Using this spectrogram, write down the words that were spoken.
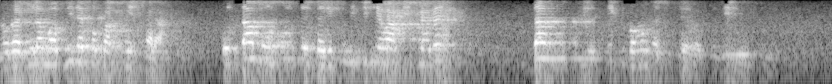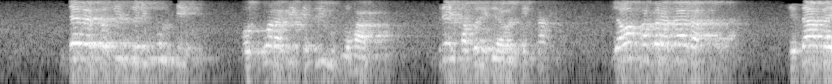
نو رجل مفرده په پخې سره او دا موصوف دی طریقې چې واقع شوه دا یو ټیک به موږ شته دا به په دې ټلیفون کې اوس ورا کې کې درې وځه درې خبرې دی اول کې یو خبره دا ده چې دا به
